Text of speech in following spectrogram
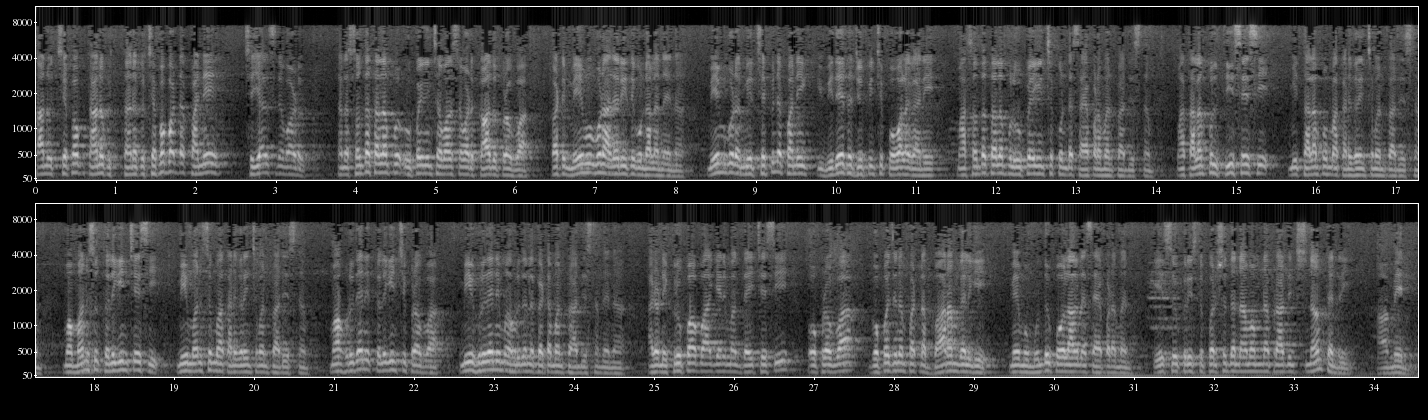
తాను చెప్ప తనకు తనకు చెప్పబడ్డ పనే చేయాల్సిన వాడు. తన సొంత తలంపు ఉపయోగించవలసిన వాడు కాదు ప్రవ్వా. కాబట్టి మేము కూడా అదే రీతిగా ఉండాలనైనా. మేము కూడా మీరు చెప్పిన పని విధేయత చూపించి పోవాలి గాని మా సొంత తలంపులు ఉపయోగించకుండా సహాయపడమని ప్రార్థిస్తున్నాం. మా తలంపులు తీసేసి మీ తలంపు మాకు అనుగ్రహించమని ప్రార్థిస్తున్నాం. మా మనసు తొలగించేసి మీ మనసు మాకు అనుగ్రహించమని ప్రార్థిస్తున్నాం. మా హృదయాన్ని తొలగించి ప్రభావ మీ హృదయాన్ని మా హృదయంలో పెట్టమని ప్రార్థిస్తున్నాం నైనా అటువంటి కృపా భాగ్యాన్ని మాకు దయచేసి ఓ ప్రవ్వా గొప్ప జనం పట్ల భారం కలిగి మేము ముందుకు పోలాగానే సహాయపడమని యేసు పరిశుద్ధ నామం ప్రార్థించున్నాం తండ్రి. ఆమెన్.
